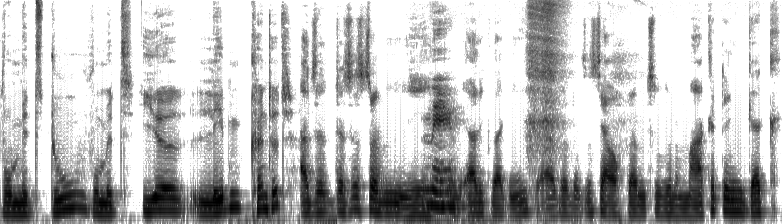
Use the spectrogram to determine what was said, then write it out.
womit du, womit ihr leben könntet? Also das ist so, nee, nee. ehrlich gesagt nicht. Also das ist ja auch dann zu so einem Marketing-Gag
